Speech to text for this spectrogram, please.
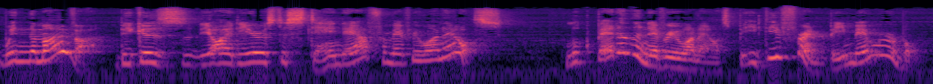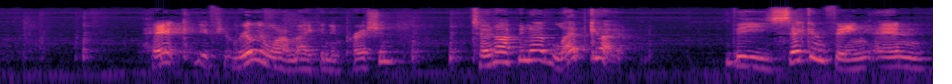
win them over because the idea is to stand out from everyone else. Look better than everyone else. Be different. Be memorable. Heck, if you really want to make an impression, turn up in a lab coat. The second thing, and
